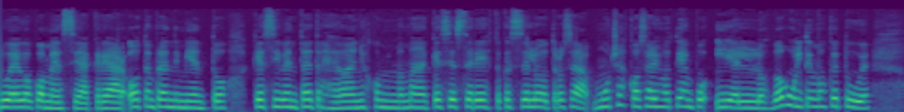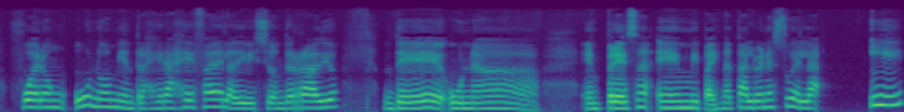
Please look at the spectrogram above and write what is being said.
luego comencé a crear otro emprendimiento, que si venta de traje de baños con mi mamá, que si hacer esto, que si hacer lo otro, o sea, muchas cosas al mismo tiempo y en los dos últimos que tuve fueron uno mientras era jefa de la división de radio de una empresa en mi país natal, Venezuela, y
